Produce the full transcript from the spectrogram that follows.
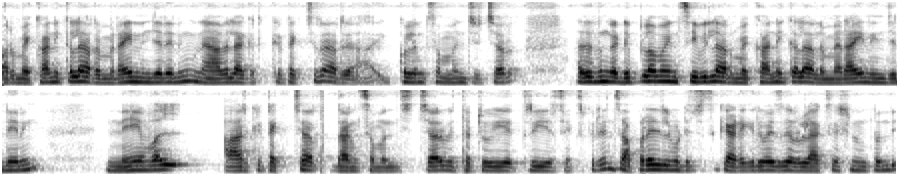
or mechanical or marine engineering naval architecture or equivalent సంబంధించి ఇచ్చారు. అదేవిధంగా diploma in civil or mechanical or marine engineering naval architecture దానికి సంబంధించి ఇచ్చారు. With two year three years experience upper age limit వచ్చేసి కేటగిరీ వైజ్గా రిలాక్సేషన్ ఉంటుంది.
